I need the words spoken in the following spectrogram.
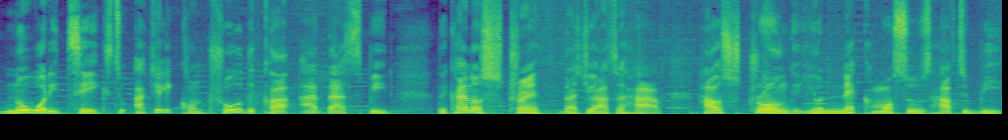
know what it takes to actually control the car at that speed, the kind of strength that you have to have, how strong your neck muscles have to be,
